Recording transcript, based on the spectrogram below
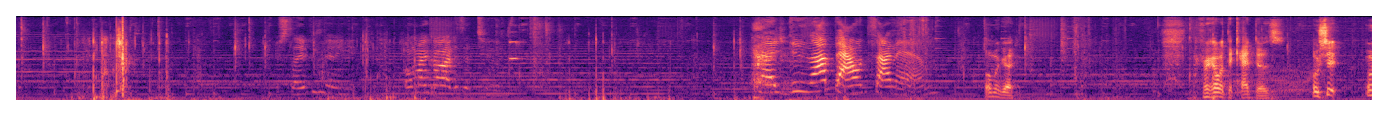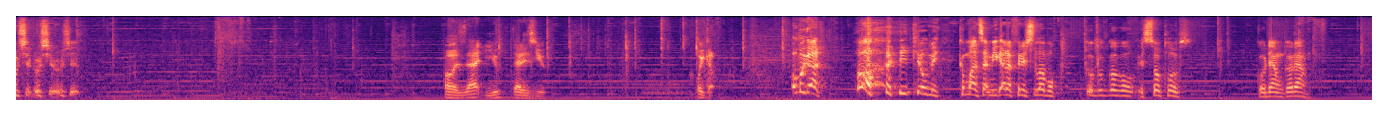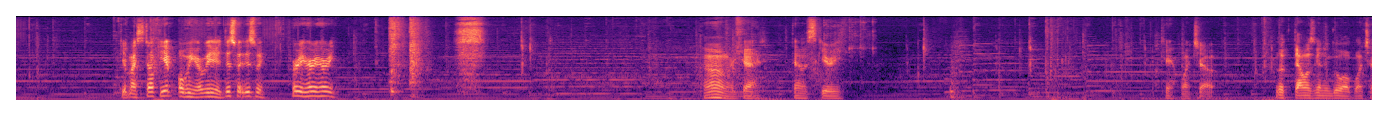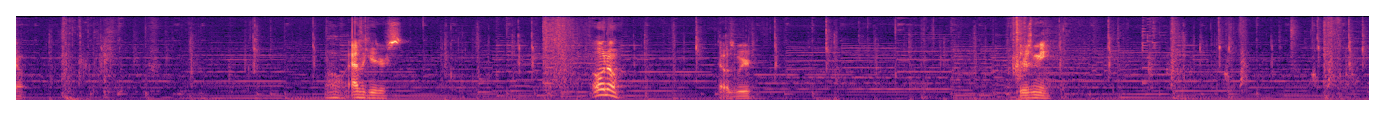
Oh my god. I forgot what the cat does. Oh shit. Oh shit. Oh shit. Oh shit. Oh, is that you? That is you. Wake up. Oh my god. Oh, he killed me. Come on, Sam. You gotta finish the level. Go, go, go, go. It's so close. Go down. Go down. Get my stuff. Yep. Over here. Over here. This way. This way. Hurry. Hurry. Hurry. Oh my god. That was scary. Okay, watch out. Look, that one's gonna go up. Watch out. Oh, alligators. Oh no! That was weird. There's me.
